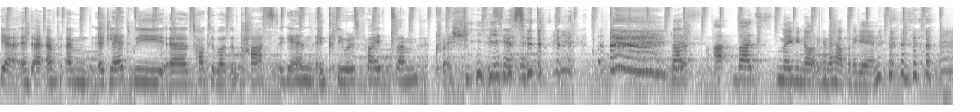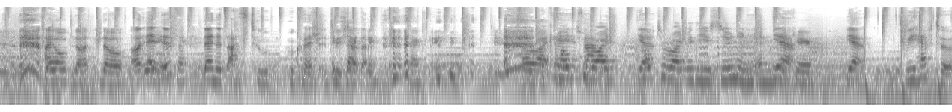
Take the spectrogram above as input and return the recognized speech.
yeah, and I, am I'm, I'm glad we uh, talked about the past again and clarified some crash issues. that's yeah. uh, that's maybe not going to happen again. I hope not. No, uh, yeah, and if exactly. then it's us two who crash into exactly, each other. exactly. All right. Okay, hope to ride. Yeah. Hope to ride with you soon and, and yeah. take care. Yeah, we have to.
